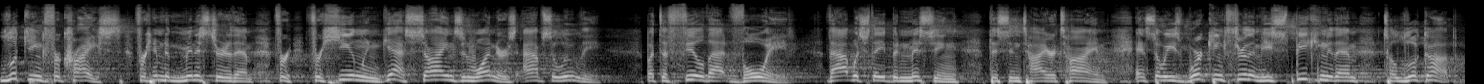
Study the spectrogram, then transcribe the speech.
looking for Christ, for Him to minister to them, for, for healing. Yes, signs and wonders, absolutely. But to fill that void, that which they've been missing this entire time. And so He's working through them, He's speaking to them to look up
